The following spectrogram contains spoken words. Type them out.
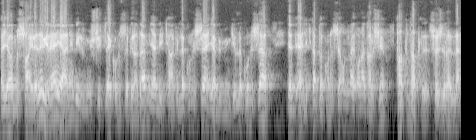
Eyyam-ı sahilede bile yani bir müşrikle konuşsa bir adam ya bir kafirle konuşsa ya bir münkirle konuşsa ya bir ehli kitapla konuşsa ona, ona karşı tatlı tatlı sözlerle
